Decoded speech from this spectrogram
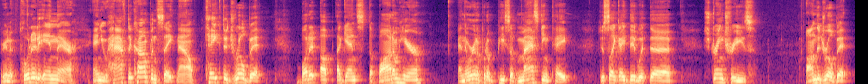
we're going to put it in there, and you have to compensate now take the drill bit, butt it up against the bottom here, and then we're going to put a piece of masking tape, just like I did with the string trees, on the drill bit,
